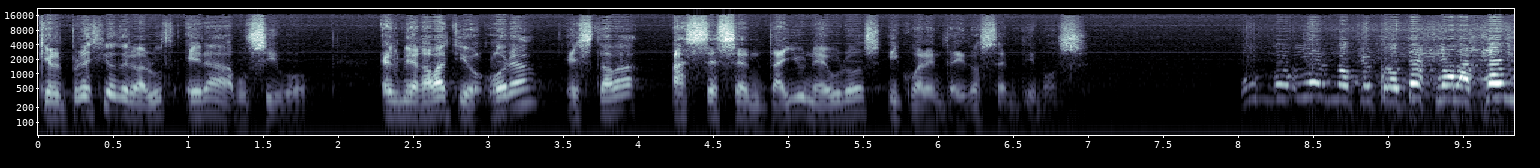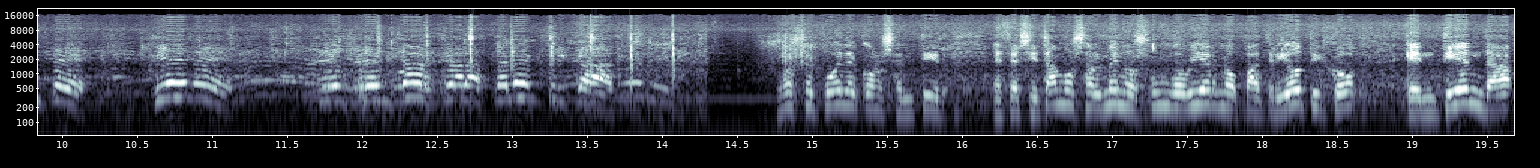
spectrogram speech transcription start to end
que el precio de la luz era abusivo. El megavatio hora estaba a 61 euros y 42 céntimos. Un gobierno que protege a la gente tiene que enfrentarse a las eléctricas. No se puede consentir. Necesitamos al menos un gobierno patriótico que entienda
